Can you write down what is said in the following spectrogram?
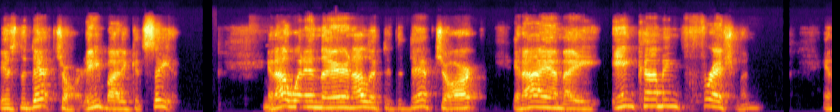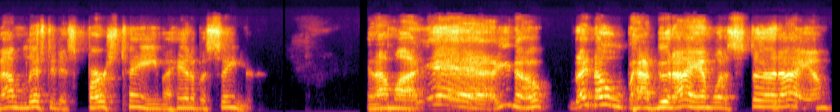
is the depth chart. Anybody could see it. And I went in there and I looked at the depth chart, and I am a incoming freshman, and I'm listed as first team ahead of a senior. And I'm like, yeah, you know, they know how good I am, what a stud I am.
